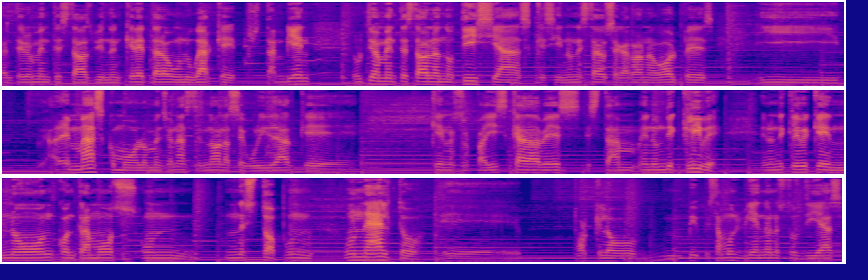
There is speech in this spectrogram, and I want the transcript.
Anteriormente estabas viendo en Querétaro, un lugar que pues, también últimamente ha estado en las noticias, que si en un estadio se agarraron a golpes. Y además, como lo mencionaste, ¿no? La seguridad que, que nuestro país cada vez está en un declive en un declive que no encontramos un, un stop, un, un alto, eh, porque lo estamos viviendo en estos días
